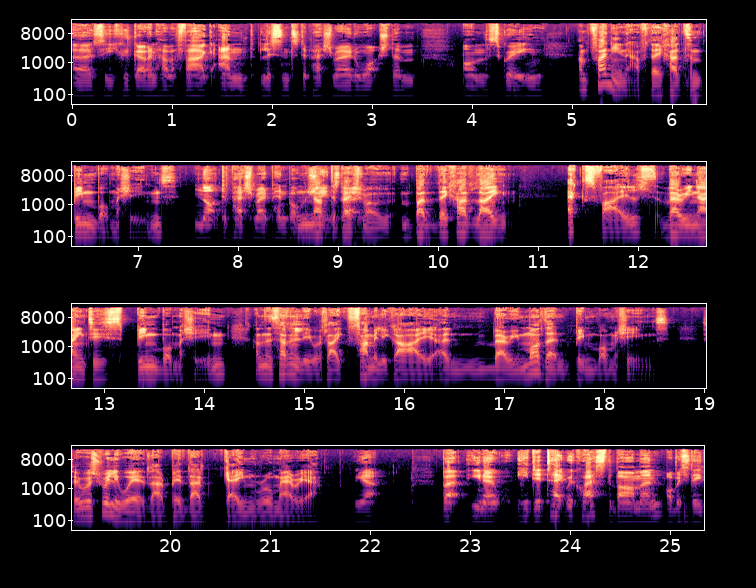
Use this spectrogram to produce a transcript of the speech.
uh, so you could go and have a fag and listen to Depeche Mode and watch them on the screen. And funny enough, they had some pinball machines. Not Depeche Mode pinball machines. not Depeche though. Mode, but they had like X Files, very 90s pinball machine, and then suddenly it was like Family Guy and very modern pinball machines. So it was really weird that bit, that game room area. Yeah. But, you know, he did take requests, the barman. Obviously,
